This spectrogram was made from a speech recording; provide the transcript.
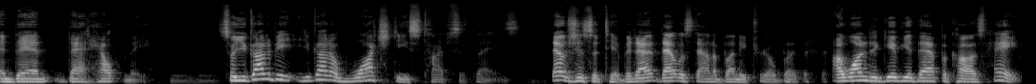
and then that helped me. Mm-hmm. So you got to be you got to watch these types of things. That was just a tip. But that that was down a bunny trail, but I wanted to give you that because hey,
